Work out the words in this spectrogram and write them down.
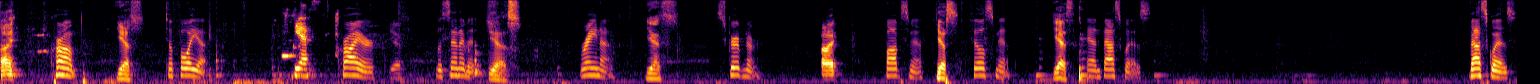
Aye. Crump, Yes. Tafoya, Yes. Crier, Yes. Lisenovich. Yes. Reyna, Yes. Scrivner. Aye. Bob Smith, Yes. Phil Smith, Yes. and Vasquez. Vasquez,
